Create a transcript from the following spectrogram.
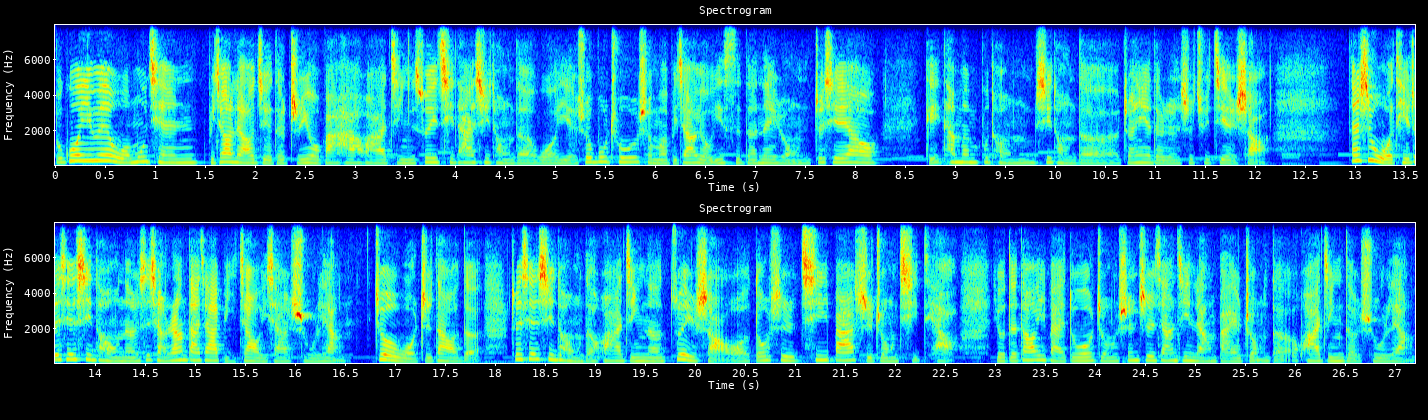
不过因为我目前比较了解的只有巴哈花精，所以其他系统的我也说不出什么比较有意思的内容。这些要给他们不同系统的专业的人士去介绍。但是我提这些系统呢，是想让大家比较一下数量。就我知道的，这些系统的花精呢，最少哦都是七八十种起跳，有的到一百多种，甚至将近两百种的花精的数量。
